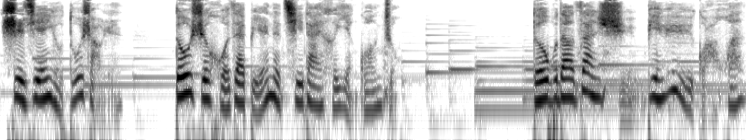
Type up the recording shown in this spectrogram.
世间有多少人，都是活在别人的期待和眼光中。得不到赞许便郁郁寡欢，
